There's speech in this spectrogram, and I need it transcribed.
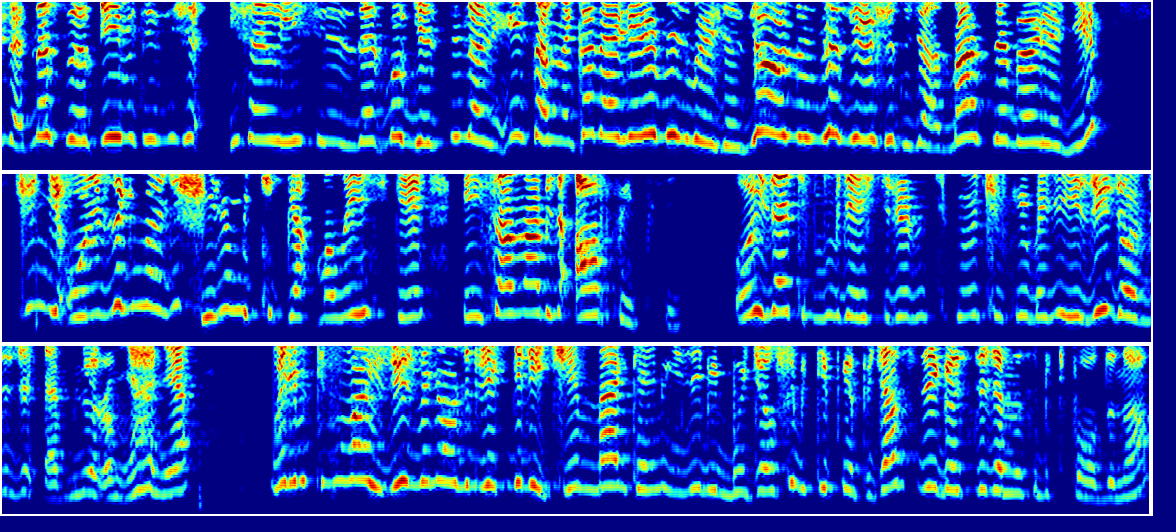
arkadaşlar nasılsınız? İyi misiniz? İnşa- İnşallah iyisinizdir. Bugün sizlerle insanların kaderlerini biz bileceğiz. Ya öldüreceğiz ya yaşatacağız. Ben size böyle diyeyim. Şimdi oyunumuza girmeden önce şirin bir tip yapmalıyız ki insanlar bizi affetsin. O yüzden tipimi değiştiriyorum tipimi çünkü beni yüzde yüz öldürecekler biliyorum yani. Böyle bir tipim var yüzde yüz beni öldürecekleri için ben kendime gizli bir bacası bir tip yapacağım. Size göstereceğim nasıl bir tip olduğunu.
